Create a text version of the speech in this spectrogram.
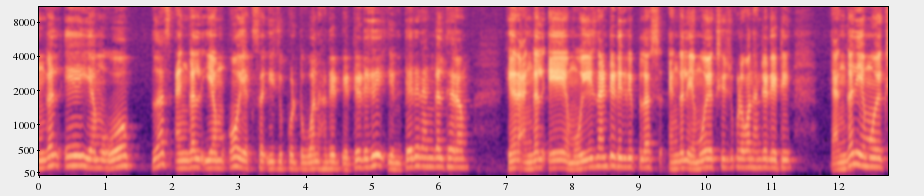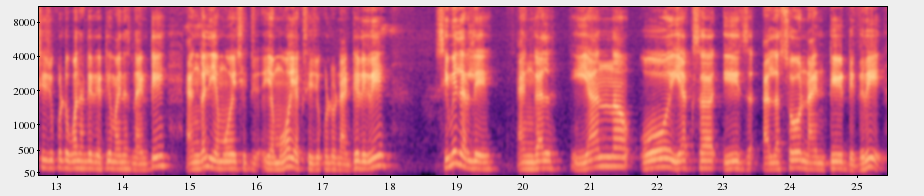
angle AMO plus angle MOX is equal to 180 degree interior angle theorem. Here angle AMOE is 90 degree plus angle MOX is equal to 180. Angle MOX is equal to 180 minus 90. Angle MOX, MOX is equal to 90 degree. Similarly, angle NOX is also 90 degree.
